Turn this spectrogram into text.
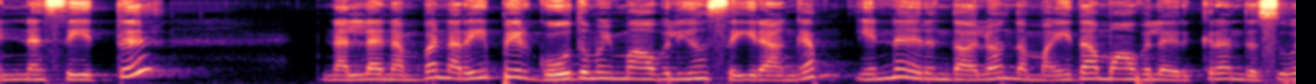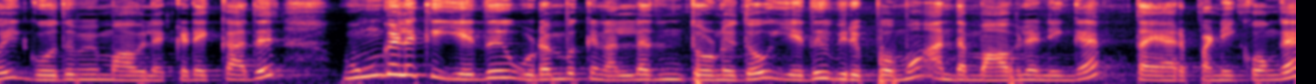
எண்ணெய் சேர்த்து நல்ல நம்ம நிறைய பேர் கோதுமை மாவுலேயும் செய்கிறாங்க என்ன இருந்தாலும் அந்த மைதா மாவில் இருக்கிற அந்த சுவை கோதுமை மாவில் கிடைக்காது. உங்களுக்கு எது உடம்புக்கு நல்லதுன்னு தோணுதோ எது விருப்பமோ அந்த மாவில் நீங்கள் தயார் பண்ணிக்கோங்க.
